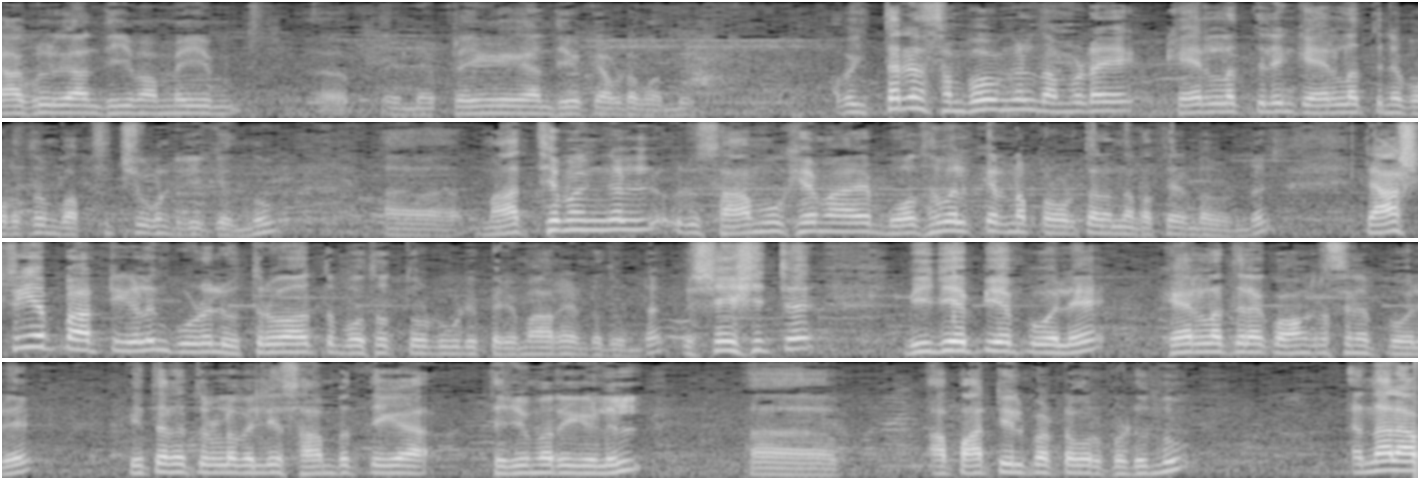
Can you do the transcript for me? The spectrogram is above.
രാഹുൽ ഗാന്ധിയും അമ്മയും പിന്നെ പ്രിയങ്ക ഗാന്ധിയൊക്കെ അവിടെ വന്നു. അപ്പോൾ ഇത്തരം സംഭവങ്ങൾ നമ്മുടെ കേരളത്തിലും കേരളത്തിന് പുറത്തും വർദ്ധിച്ചുകൊണ്ടിരിക്കുന്നു. മാധ്യമങ്ങൾ ഒരു സാമൂഹ്യമായ ബോധവൽക്കരണ പ്രവർത്തനം നടത്തേണ്ടതുണ്ട്. രാഷ്ട്രീയ പാർട്ടികളും കൂടുതൽ ഉത്തരവാദിത്വ ബോധത്തോടുകൂടി പെരുമാറേണ്ടതുണ്ട്. വിശേഷിച്ച് ബി ജെ പിയെ പോലെ കേരളത്തിലെ കോൺഗ്രസിനെ പോലെ ഇത്തരത്തിലുള്ള വലിയ സാമ്പത്തിക തിരിമറികളിൽ ആ, പാർട്ടിയിൽപ്പെട്ടവർ പെടുന്നു. എന്നാൽ ആ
